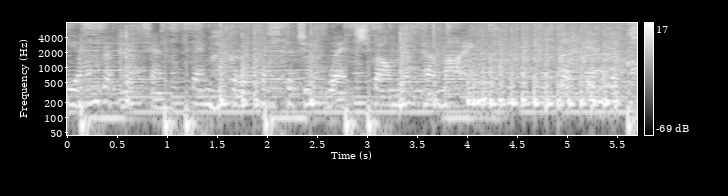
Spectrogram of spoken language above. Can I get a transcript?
beyond repentance Same hooker prostitute wench from her mind. But in the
